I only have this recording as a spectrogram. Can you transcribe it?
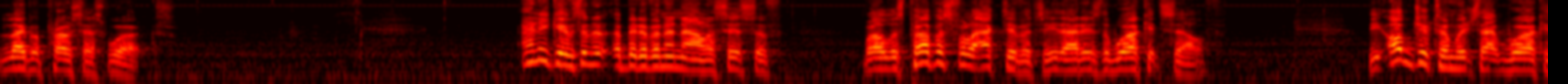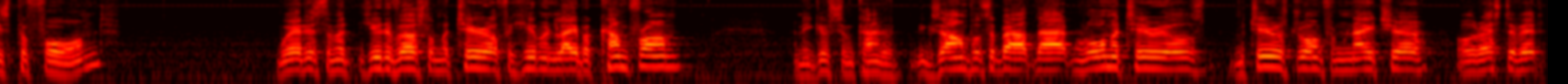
labour process works. And he gives a, a bit of an analysis of, well, there's purposeful activity, that is the work itself, the object on which that work is performed, where does the universal material for human labour come from? And he gives some kind of examples about that, raw materials, materials drawn from nature, all the rest of it.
